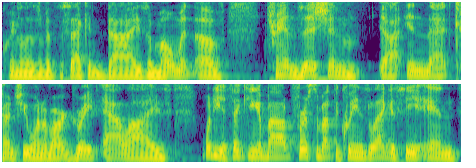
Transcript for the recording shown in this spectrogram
Queen Elizabeth II, dies. A moment of transition uh, in that country, one of our great allies. What are you thinking about, first, about the Queen's legacy, and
